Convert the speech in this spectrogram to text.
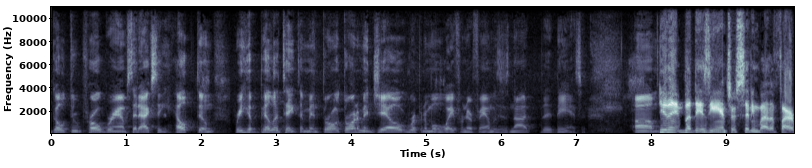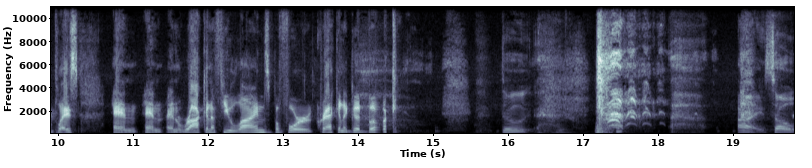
go through programs that actually help them, rehabilitate them, and throw, throwing them in jail, ripping them away from their families is not the, the answer. Um, Do you think? But is the answer sitting by the fireplace and and and rocking a few lines before cracking a good book? Dude. All right, so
